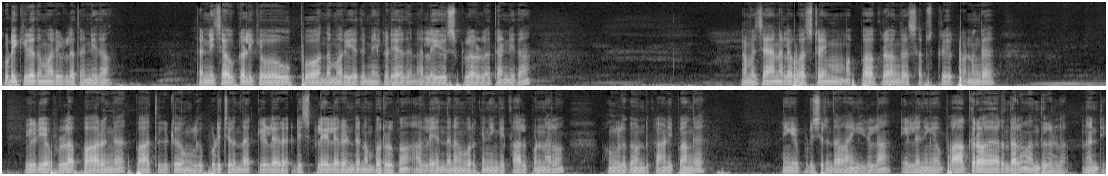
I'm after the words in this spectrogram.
குடிக்கிறது மாதிரி உள்ள தண்ணி தான். தண்ணி சவுக்களிக்கவோ உப்போ அந்த மாதிரி எதுவுமே கிடையாது. நல்ல யூஸ்ஃபுல்லாக உள்ள தண்ணி தான். நம்ம சேனலை ஃபஸ்ட் டைம் பார்க்குறவங்க சப்ஸ்கிரைப் பண்ணுங்கள் வீடியோ ஃபுல்லாக பாருங்கள் பார்த்துக்கிட்டு உங்களுக்கு பிடிச்சிருந்தா கீழே டிஸ்பிளேயில் ரெண்டு நம்பர் இருக்கும். அதில் எந்த நம்பருக்கு நீங்கள் கால் பண்ணாலும் உங்களுக்கு வந்து காணிப்பாங்க. நீங்கள் பிடிச்சிருந்தா வாங்கிக்கலாம். இல்லை நீங்கள் பார்க்குறவா இருந்தாலும் வந்துக்கலாம். நன்றி.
